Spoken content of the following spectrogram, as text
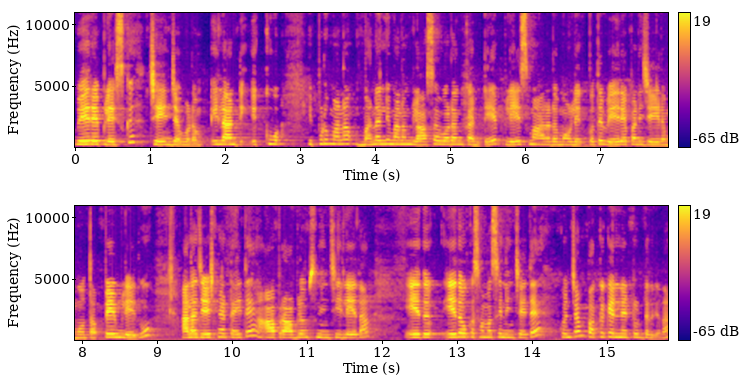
వేరే ప్లేస్కి చేంజ్ అవ్వడం ఇలాంటి ఎక్కువ ఇప్పుడు మన మనల్ని మనం లాస్ అవ్వడం కంటే ప్లేస్ మారడమో లేకపోతే వేరే పని చేయడమో తప్పేం లేదు. అలా చేసినట్టయితే ఆ ప్రాబ్లమ్స్ నుంచి లేదా ఏదో ఏదో ఒక సమస్య నుంచి అయితే కొంచెం పక్కకి వెళ్ళినట్టు ఉంటుంది కదా.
